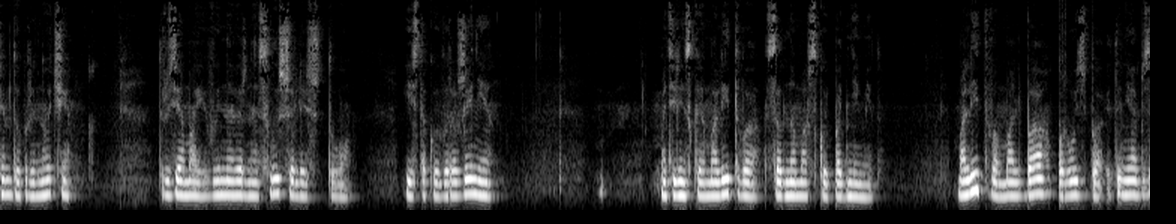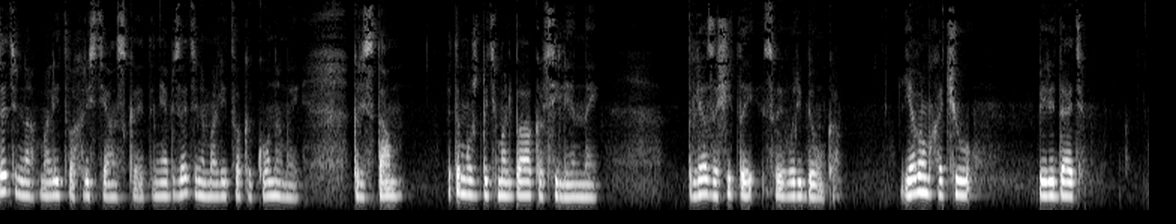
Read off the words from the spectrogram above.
Всем доброй ночи. Друзья мои, вы, наверное, слышали, что есть такое выражение «материнская молитва с дна морской поднимет». Молитва, мольба, просьба – это не обязательно молитва христианская, это не обязательно молитва к иконам и крестам. Это может быть мольба ко Вселенной для защиты своего ребенка. Я вам хочу передать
